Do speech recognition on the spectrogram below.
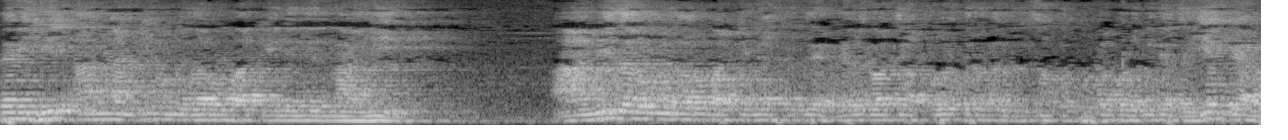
तरीही आम्ही आणखी उमेदवार उभा केलेले नाही. आम्ही जर उमेदवार उभा केले असते तर बेळगावच्या पवित्र नगरीत सांगतो खोटं पडत नाही त्याचा एक प्याला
